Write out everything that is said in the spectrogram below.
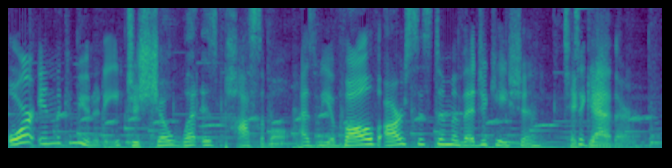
or in the community, to show what is possible as we evolve our system of education together. together.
